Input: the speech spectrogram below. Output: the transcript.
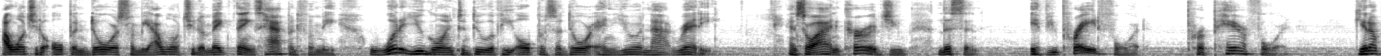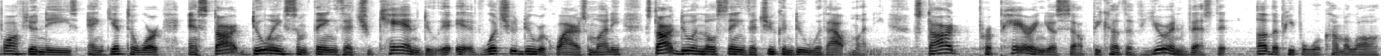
I want you to open doors for me. I want you to make things happen for me. What are you going to do if he opens the door and you're not ready? And so I encourage you listen, if you prayed for it, prepare for it. Get up off your knees and get to work and start doing some things that you can do. If what you do requires money, start doing those things that you can do without money. Start preparing yourself because if you're invested, other people will come along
